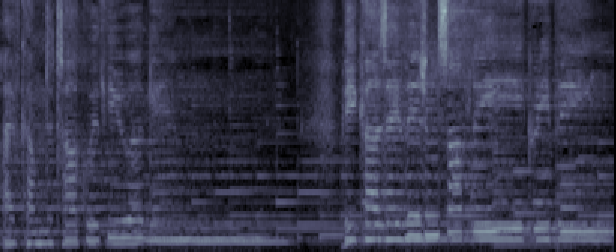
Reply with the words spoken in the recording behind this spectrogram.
I've come to talk with you again. Because a vision softly creeping.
